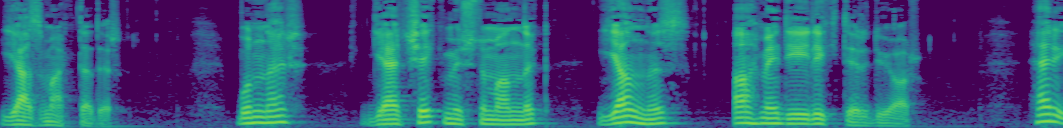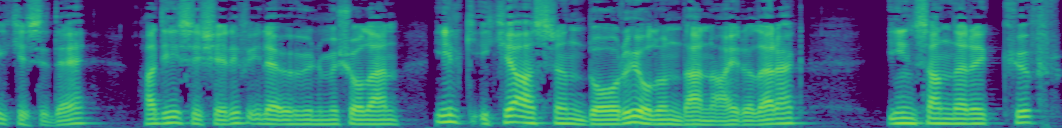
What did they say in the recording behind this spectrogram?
yazmaktadır. Bunlar gerçek Müslümanlık yalnız Ahmediliktir diyor. Her ikisi de hadisi şerif ile övülmüş olan ilk iki asrın doğru yolundan ayrılarak insanları küfr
